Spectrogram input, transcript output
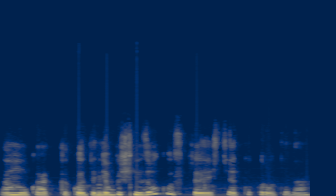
тому, как какой-то необычный звук воспроизвести, это круто, да.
